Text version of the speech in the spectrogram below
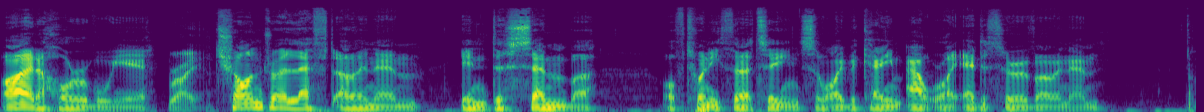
I had a horrible year. Right. Chandra left ONM in December of 2013, so I became outright editor of ONM,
